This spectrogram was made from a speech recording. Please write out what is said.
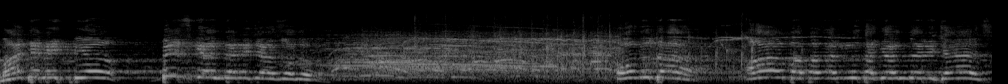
Madem etmiyor, biz göndereceğiz onu. Onu da ağ babalarını da göndereceğiz.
